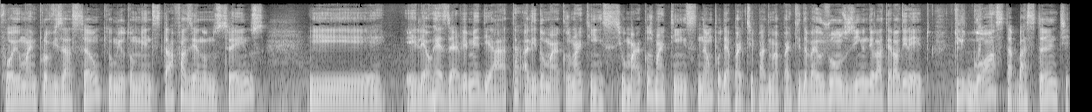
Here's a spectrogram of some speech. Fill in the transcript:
Foi uma improvisação que o Milton Mendes está fazendo nos treinos e ele é o reserva imediata ali do Marcos Martins. Se o Marcos Martins não puder participar de uma partida, vai o Joãozinho de lateral direito, que ele gosta bastante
